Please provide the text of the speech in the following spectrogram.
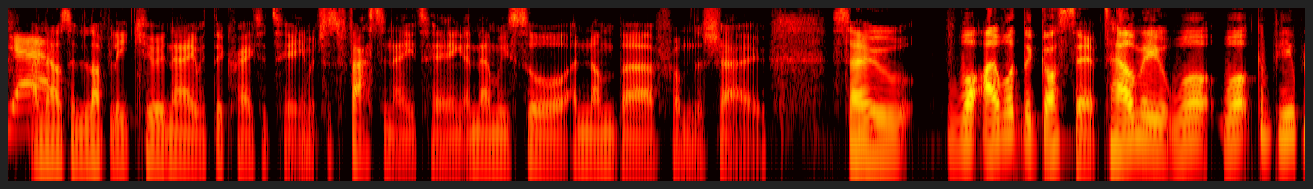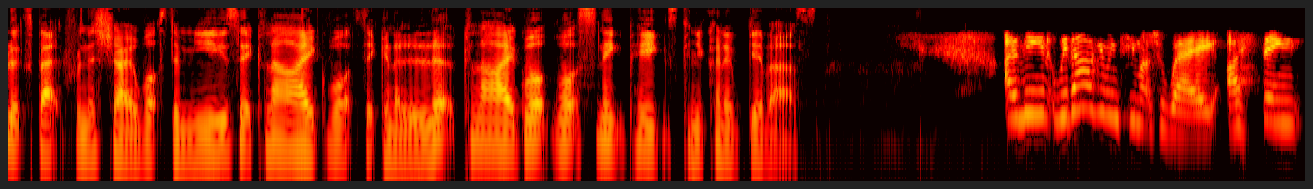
Yeah. And there was a lovely Q&A with the creative team, which was fascinating. And then we saw a number from the show. So what I want the gossip. Tell me what what can people expect from the show? What's the music like? What's it going to look like? What what sneak peeks can you kind of give us? I mean, without giving too much away, I think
